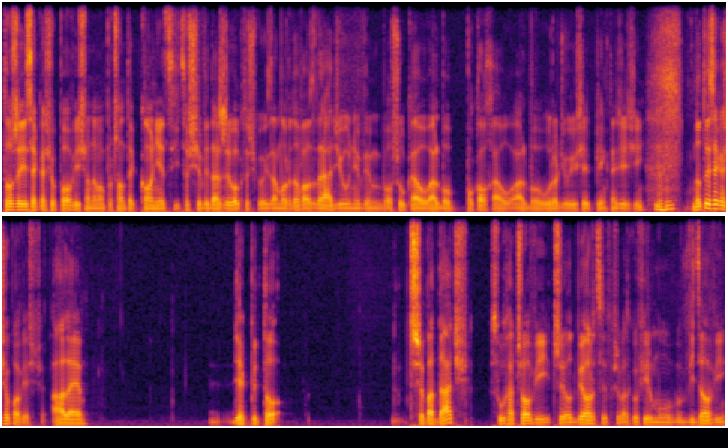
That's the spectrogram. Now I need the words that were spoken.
to, że jest jakaś opowieść, ona ma początek, koniec i coś się wydarzyło, ktoś kogoś zamordował, zdradził, nie wiem, oszukał, albo pokochał, albo urodziły się piękne dzieci, mhm. no to jest jakaś opowieść, ale jakby to trzeba dać słuchaczowi, czy odbiorcy w przypadku filmu, widzowi,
